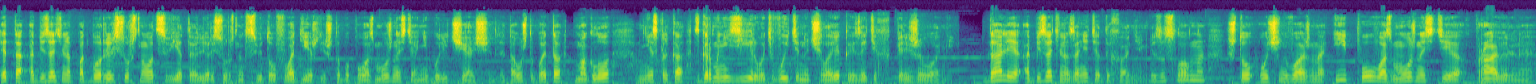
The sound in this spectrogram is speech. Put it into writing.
Это обязательно подбор ресурсного цвета или ресурсных цветов в одежде, чтобы по возможности они были чаще, для того, чтобы это могло несколько сгармонизировать, вытянуть человека из этих переживаний. Далее обязательно занятие дыханием, безусловно, что очень важно. И по возможности правильное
